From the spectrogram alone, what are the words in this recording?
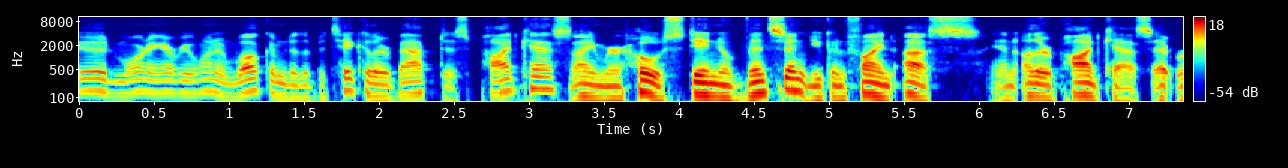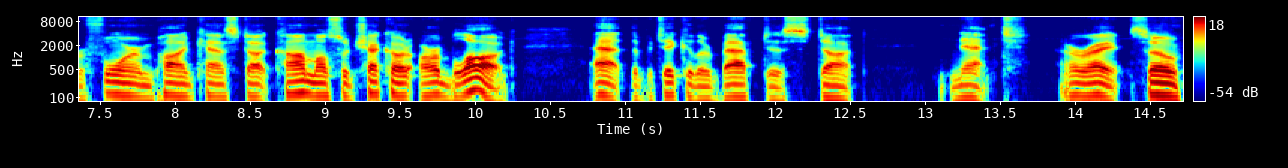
Good morning, everyone, and welcome to the Particular Baptist Podcast. I am your host, Daniel Vincent. You can find us and other podcasts at reformpodcast.com. Also, check out our blog at theparticularbaptist.net. All right, so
